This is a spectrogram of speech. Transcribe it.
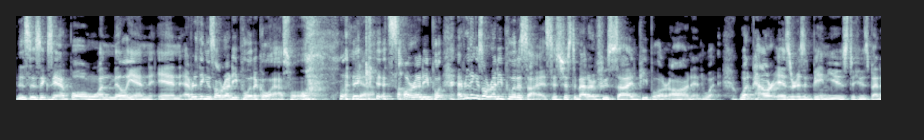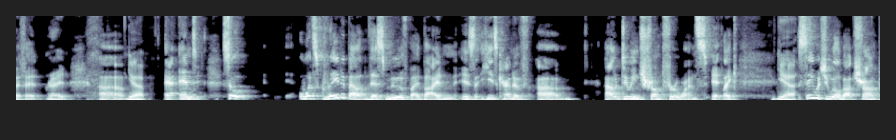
this is example one million in everything is already political, asshole. like Yeah. it's already everything is already politicized. It's just a matter of whose side people are on and what what power is or isn't being used to whose benefit, right? Um, Yeah. And so, what's great about this move by Biden is that he's kind of um, outdoing Trump for once. It like Yeah. say what you will about Trump,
